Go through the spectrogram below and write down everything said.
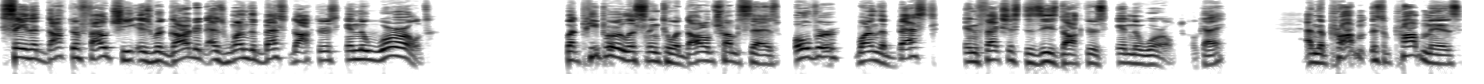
say that Dr. Fauci is regarded as one of the best doctors in the world. But people are listening to what Donald Trump says over one of the best infectious disease doctors in the world, okay? And the problem, the problem is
